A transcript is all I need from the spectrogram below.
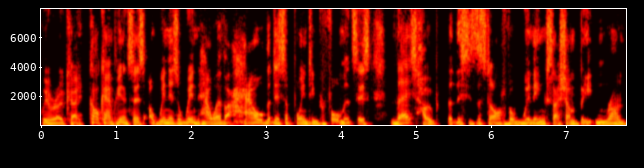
We were okay. Karl Campion says a win is a win. However, how the disappointing performance is, let's hope that this is the start of a winning slash unbeaten run.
